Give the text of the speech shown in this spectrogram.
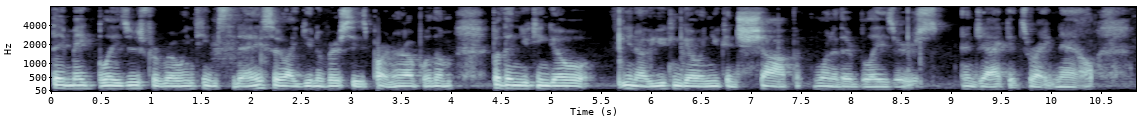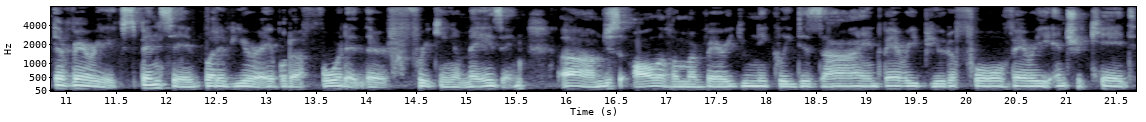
They make blazers for rowing teams today, so like universities partner up with them. But then you can go, you know, you can go and you can shop one of their blazers and jackets right now. They're very expensive, but if you're able to afford it, they're freaking amazing. Um, just all of them are very uniquely designed, very beautiful, very intricate,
